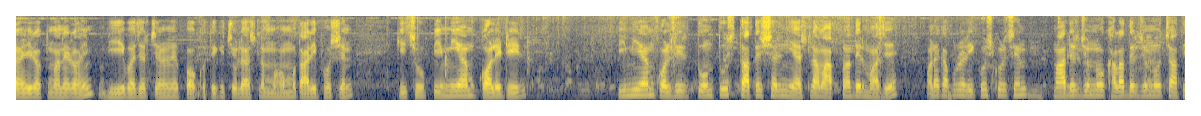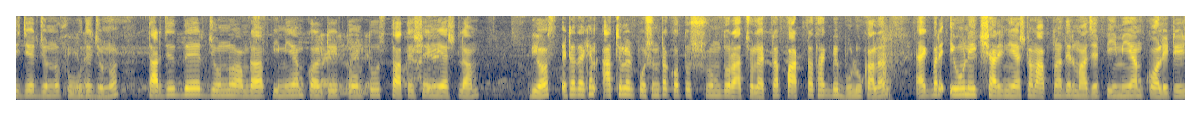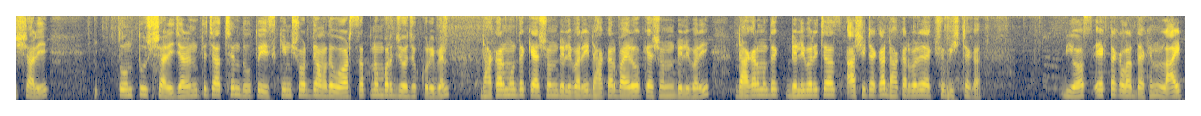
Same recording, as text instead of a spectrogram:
লাহি রহমানের রহিম। বিয়ে বাজার চ্যানেলের পক্ষ থেকে চলে আসলাম মোহাম্মদ আরিফ হোসেন। কিছু প্রিমিয়াম কোয়ালিটির প্রিমিয়াম কোয়ালিটির তন্তুস তাঁতের শাড়ি নিয়ে আসলাম আপনাদের মাঝে। অনেক আপনারা রিকোয়েস্ট করেছেন মাদের জন্য, খালাদের জন্য, চাতিজের জন্য ফুবুদের জন্য। তারজেদের জন্য আমরা প্রিমিয়াম কোয়ালিটির তন্তুস তাঁতের শাড়ি নিয়ে আসলাম। বিয়স, এটা দেখেন আঁচলের পোষণটা কত সুন্দর আঁচল। একটা পাটটা থাকবে ব্লু কালার। একবার ইউনিক শাড়ি নিয়ে আসলাম আপনাদের মাঝে, প্রিমিয়াম কোয়ালিটির শাড়ি। তন্তুর শাড়ি। যারা নিতে চাচ্ছেন, দ্রুত স্ক্রিনশট দিয়ে আমাদের হোয়াটসঅ্যাপ নাম্বারে যোগাযোগ করবেন। ঢাকার মধ্যে ক্যাশ অন ডেলিভারি ঢাকার বাইরেও ক্যাশ অন ডেলিভারি ঢাকার মধ্যে ডেলিভারি চার্জ আশি টাকা, ঢাকার বাইরে একশো বিশ টাকা। বিয়স একটা কালার দেখেন লাইট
